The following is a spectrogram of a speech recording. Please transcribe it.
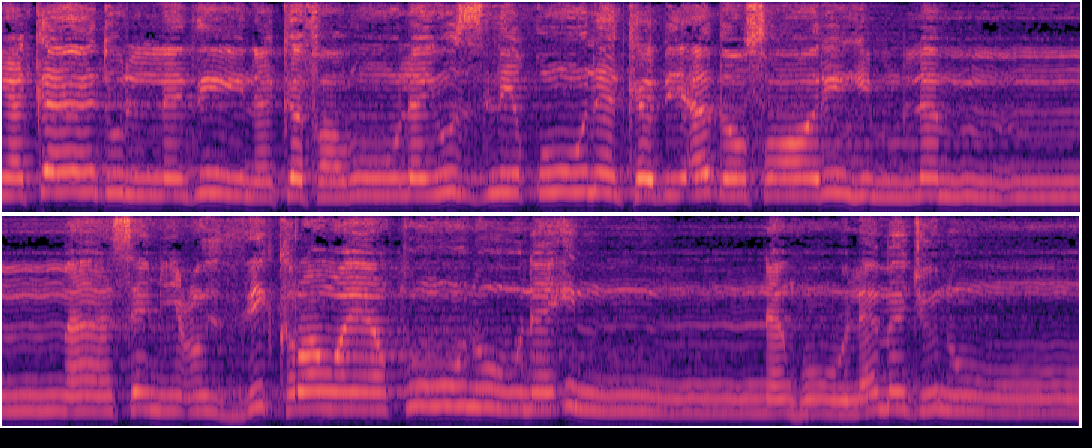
يكاد الذين كفروا ليزلقونك بأبصارهم لما سمعوا الذكر ويقولون إنه لمجنون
